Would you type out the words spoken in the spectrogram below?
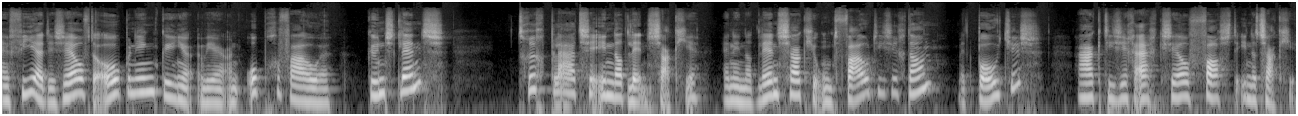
En via dezelfde opening kun je weer een opgevouwen kunstlens terugplaatsen in dat lenszakje. En in dat lenszakje ontvouwt hij zich dan met pootjes. Haakt hij zich eigenlijk zelf vast in dat zakje.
